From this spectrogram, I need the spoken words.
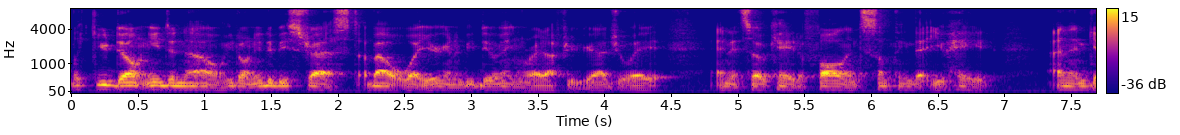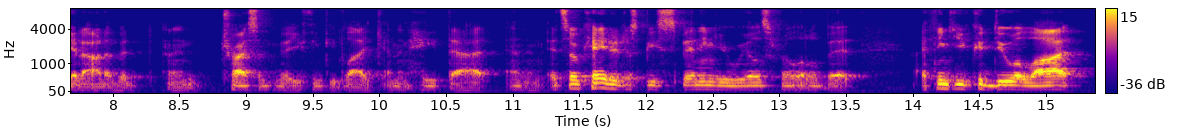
Like, you don't need to know. You don't need to be stressed about what you're going to be doing right after you graduate. And it's okay to fall into something that you hate and then get out of it and then try something that you think you'd like and then hate that. And then it's okay to just be spinning your wheels for a little bit. I think you could do a lot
